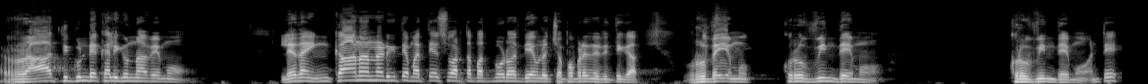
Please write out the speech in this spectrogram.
రాతి గుండె కలిగి ఉన్నావేమో లేదా ఇంకా నన్ను అడిగితే మత్తేశ్వార్త పదమూడో అధ్యాయంలో చెప్పబడిన రీతిగా హృదయము క్రొవ్విందేమో క్రొవ్విందేమో అంటే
